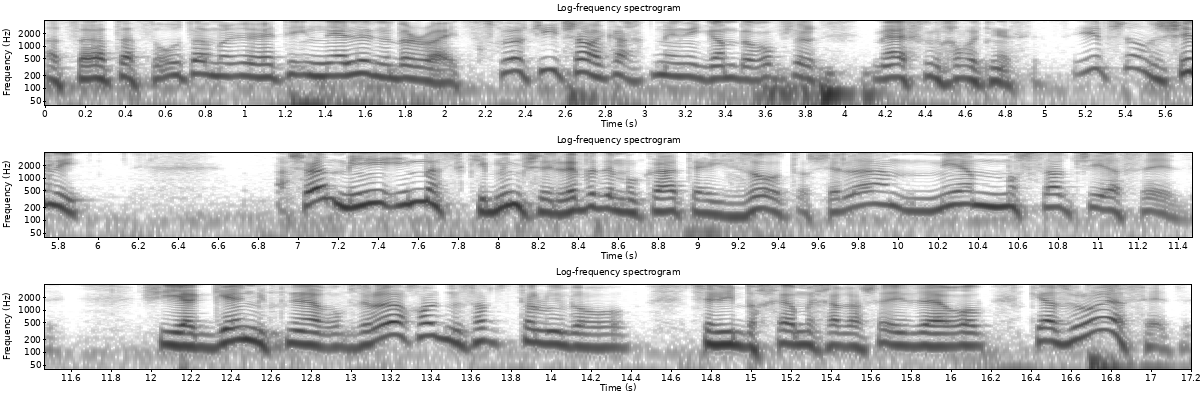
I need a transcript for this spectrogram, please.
בהצהרת העצמאות האמריקאית, inalienable rights, זכויות שאי אפשר לקחת ממני גם ברוב של 120 חברי כנסת. אי אפשר, זה שלי. השאלה מי, אם מסכימים שלב הדמוקרטיה היא זאת, השאלה מי המוסד שיעשה את זה, שיגן מפני הרוב. זה לא יכול להיות מוסד שתלוי ברוב, של להיבחר מחדש על ידי הרוב, כי אז הוא לא יעשה את זה.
